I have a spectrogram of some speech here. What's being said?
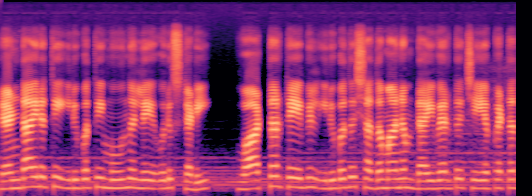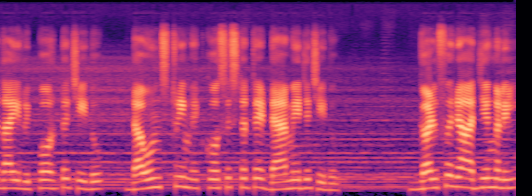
രണ്ടായിരത്തി ഇരുപത്തി മൂന്നിലെ ഒരു സ്റ്റഡി വാട്ടർ ടേബിൾ ഇരുപത് ശതമാനം ഡൈവേർട്ട് ചെയ്യപ്പെട്ടതായി റിപ്പോർട്ട് ചെയ്തു ഡൗൺ സ്ട്രീം എക്കോസിസ്റ്റത്തെ ഡാമേജ് ചെയ്തു. ഗൾഫ് രാജ്യങ്ങളിൽ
